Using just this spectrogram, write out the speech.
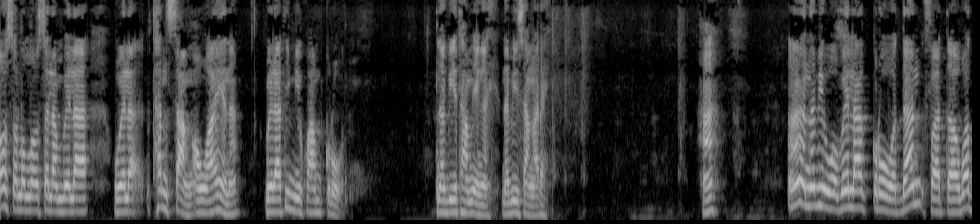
ลอฮ์สัลลัลลอฮุซัลลัมเวลาเวลาท่านสั่งเอาไว้นะเวลาที่มีความโกรธ นบีทำยังไง นบีสั่งอะไรฮะอ่านบีบอกเวลาโกรธนั้นฟาตาวัด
